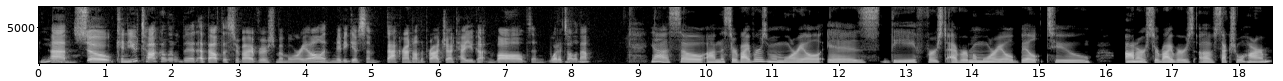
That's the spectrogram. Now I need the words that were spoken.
Yeah. Um, so, can you talk a little bit about the Survivors Memorial and maybe give some background on the project, how you got involved, and what it's all mm-hmm. about? Yeah, so um, the Survivors Memorial is the first ever memorial built to honor survivors of sexual harm.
